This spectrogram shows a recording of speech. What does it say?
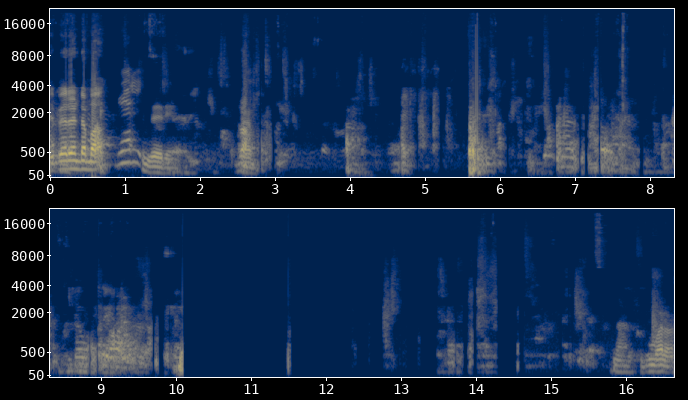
నీ పేరేంటమ్మా? కుమారం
